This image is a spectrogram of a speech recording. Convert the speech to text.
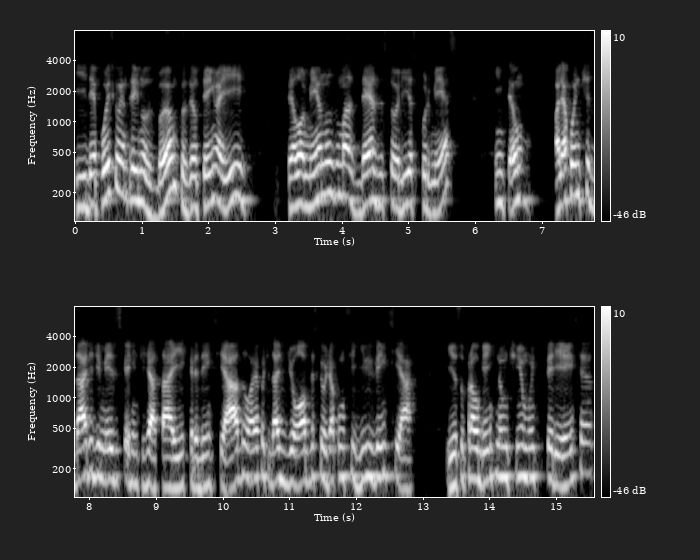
E depois que eu entrei nos bancos, eu tenho aí pelo menos umas 10 historias por mês. Então, olha a quantidade de meses que a gente já está aí credenciado, olha a quantidade de obras que eu já consegui vivenciar. Isso para alguém que não tinha muita experiência,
